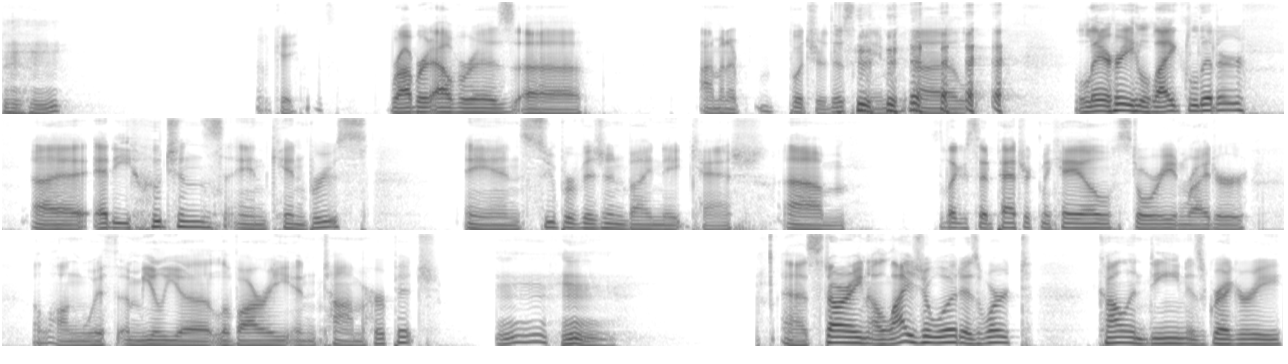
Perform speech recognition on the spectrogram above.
Mm-hmm. Okay, Robert Alvarez. Uh, I'm gonna butcher this name. uh, Larry Leichliter, uh, Eddie Houchins, and Ken Bruce, and supervision by Nate Cash. Um, so like I said, Patrick McHale, story and writer, along with Amalia Levari and Tom Herpich. Mm-hmm. Uh, starring Elijah Wood as Wirt, Colin Dean as Gregory,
